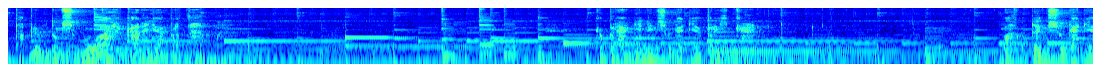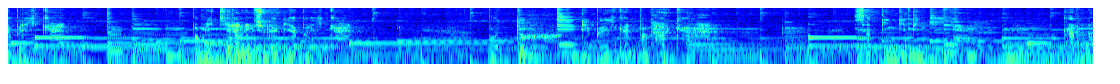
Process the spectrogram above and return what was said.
Tetapi untuk sebuah karya pertama, keberanian yang sudah dia berikan, waktu yang sudah dia berikan, pemikiran yang sudah dia berikan, setinggi-tingginya. Karena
